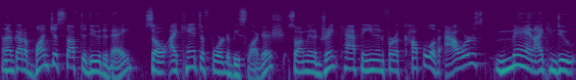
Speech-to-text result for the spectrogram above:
And I've got a bunch of stuff to do today, so I can't afford to be sluggish. So I'm gonna drink caffeine, and for a couple of hours, man, I can do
